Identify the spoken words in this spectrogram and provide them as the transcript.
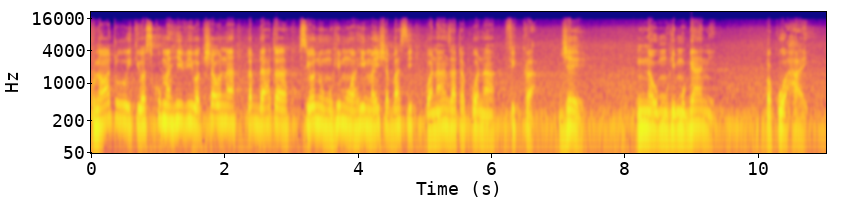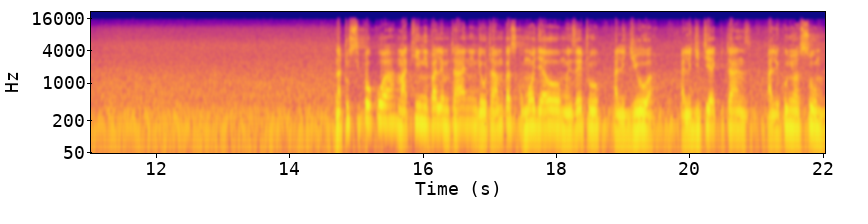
Kuna watu ikiwasukuma hivi, wakishaona labda hata sioni umuhimu wa hii maisha, basi wanaanza hata kuwa na fikra, je, nina umuhimu gani wa kuwa hai? na tusipokuwa makini pale mtaani, ndio utaamka siku moja, oh, mwenzetu alijiua, alijitia kitanzi, alikunywa sumu.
